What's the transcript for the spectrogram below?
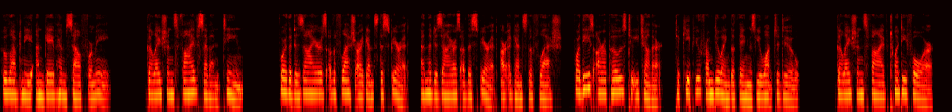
who loved me and gave himself for me. Galatians 5:17 For the desires of the flesh are against the spirit, and the desires of the spirit are against the flesh, for these are opposed to each other, to keep you from doing the things you want to do. Galatians 5:24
